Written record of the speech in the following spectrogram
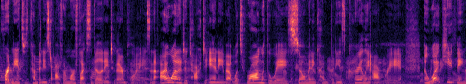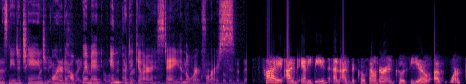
coordinates with companies to offer more flexibility to their employees, and I wanted to talk to Annie about what's wrong with the way so many companies currently operate and what key things need to change in order to help women, in particular, stay in the workforce. Hi, I'm Annie Dean, and I'm the co founder and co CEO of Werk.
